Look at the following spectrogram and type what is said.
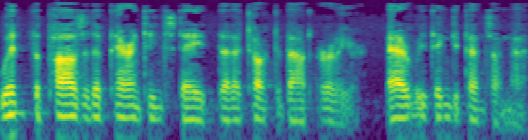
with the positive parenting state that I talked about earlier. Everything depends on that.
